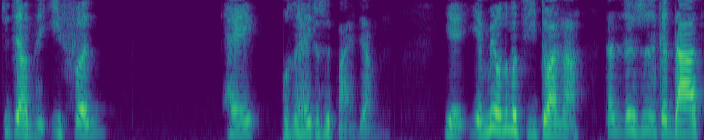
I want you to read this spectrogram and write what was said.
就这样子一分。黑不是黑就是白这样，也也没有那么极端啦。但是就是跟大家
